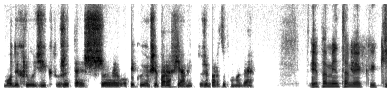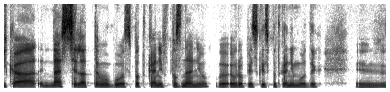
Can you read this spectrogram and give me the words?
młodych ludzi, którzy też e, opiekują się parafiami, którzy bardzo pomagają. Ja pamiętam, jak kilkanaście lat temu było spotkanie w Poznaniu, europejskie spotkanie młodych y,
